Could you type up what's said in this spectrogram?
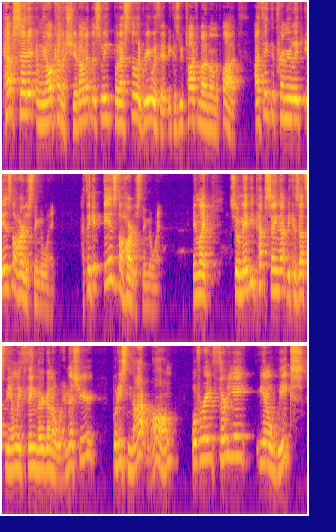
Pep said it and we all kind of shit on it this week, but I still agree with it because we've talked about it on the pod. I think the Premier League is the hardest thing to win. I think it is the hardest thing to win. And like, so maybe Pep's saying that because that's the only thing they're going to win this year, but he's not wrong. Over eight, 38, you know, weeks,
